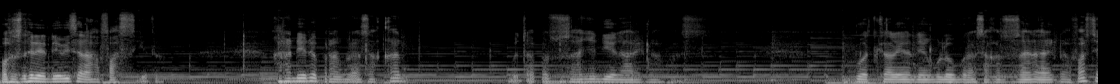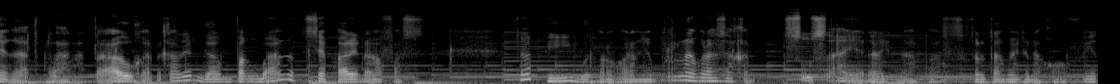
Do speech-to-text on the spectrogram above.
Maksudnya dia, dia bisa nafas gitu karena dia udah pernah merasakan betapa susahnya dia narik nafas buat kalian yang belum merasakan susah narik nafas ya nggak pernah tahu karena kalian gampang banget setiap hari nafas tapi buat orang-orang yang pernah merasakan susah ya narik nafas terutama yang kena covid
